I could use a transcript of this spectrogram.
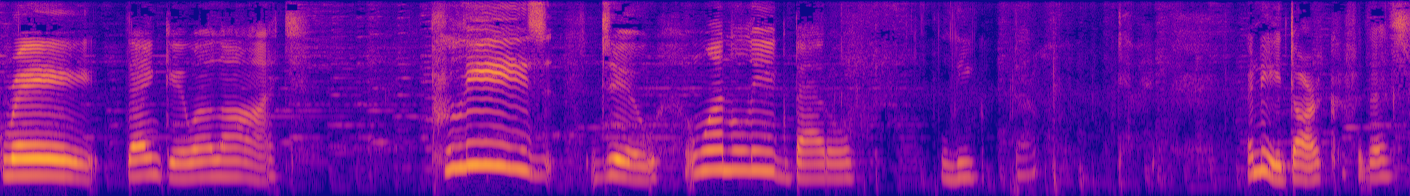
Great. Thank you a lot. Please do one league battle. League battle? I need dark for this.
